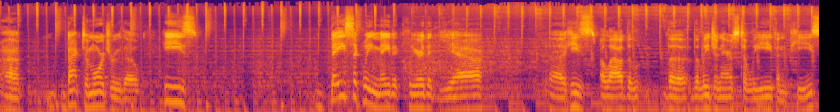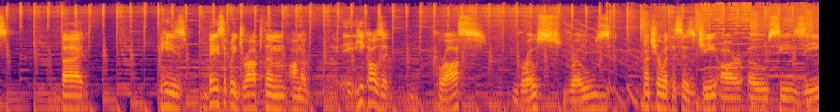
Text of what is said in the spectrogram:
Uh, back to Mordru though, he's basically made it clear that yeah, uh, he's allowed the, the the Legionnaires to leave in peace, but he's basically dropped them on a. He calls it gross, gross, gross not sure what this is, G R O C Z,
